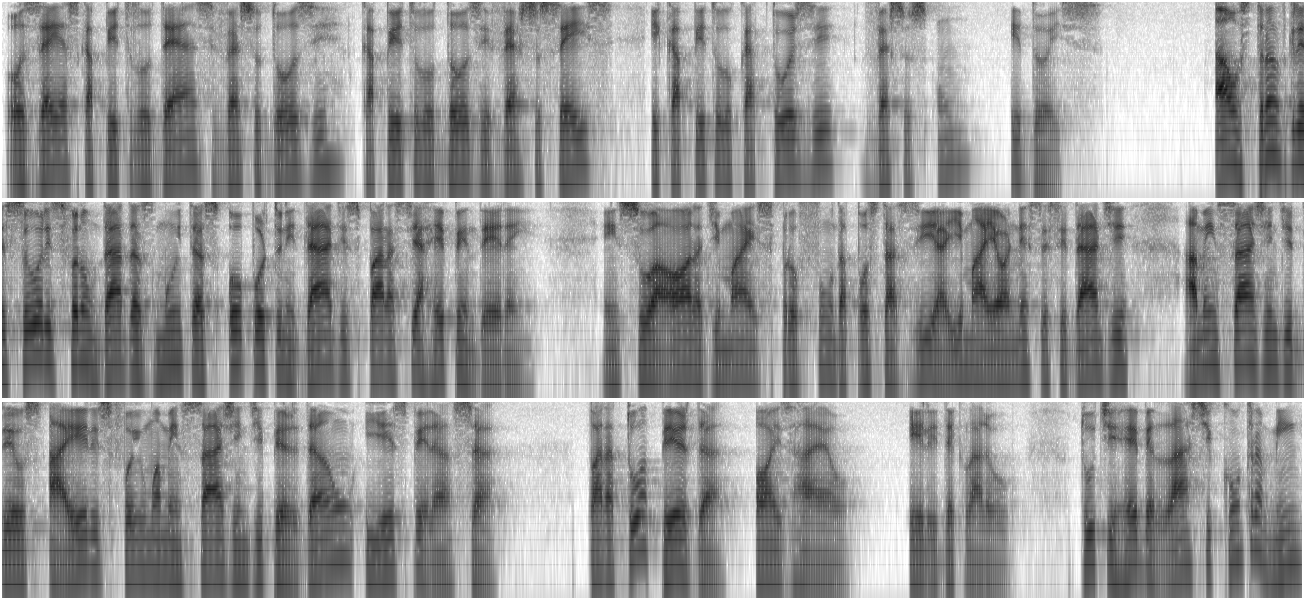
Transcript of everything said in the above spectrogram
Oséias capítulo 10, verso 12, capítulo 12, verso 6 e capítulo 14, versos 1 e 2. Aos transgressores foram dadas muitas oportunidades para se arrependerem. Em sua hora de mais profunda apostasia e maior necessidade, a mensagem de Deus a eles foi uma mensagem de perdão e esperança. Para tua perda, ó Israel, ele declarou: Tu te rebelaste contra mim,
